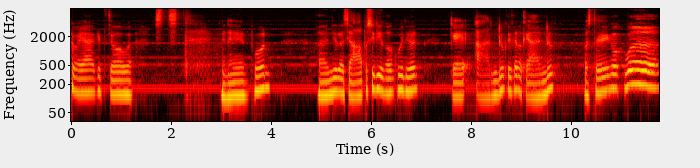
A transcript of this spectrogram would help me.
Bayangin tuh coba. Main handphone. Anjir siapa sih dia ngakuin dia kan? Kayak anduk ya kan? Kayak anduk. Pas tengok wah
